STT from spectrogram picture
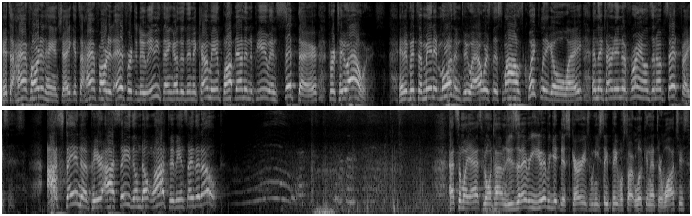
it's a half hearted handshake, it's a half hearted effort to do anything other than to come in, plop down in the pew, and sit there for two hours. And if it's a minute more than two hours, the smiles quickly go away and they turn into frowns and upset faces. I stand up here, I see them, don't lie to me and say they don't. Had somebody ask me one time, does it ever, you ever get discouraged when you see people start looking at their watches?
